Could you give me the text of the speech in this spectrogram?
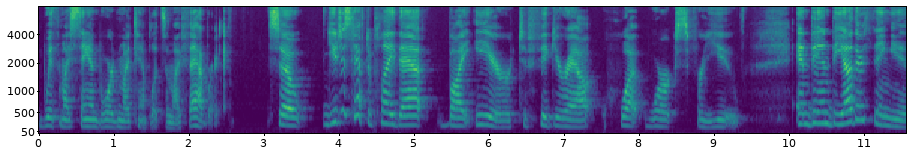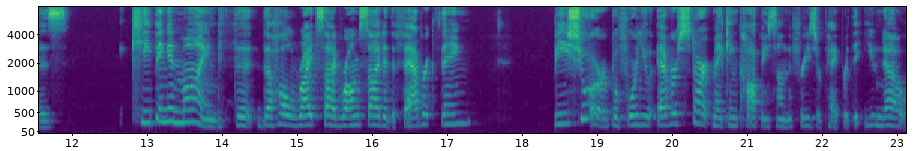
with my sandboard and my templates and my fabric. So you just have to play that by ear to figure out what works for you. And then the other thing is keeping in mind the the whole right side wrong side of the fabric thing be sure before you ever start making copies on the freezer paper that you know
